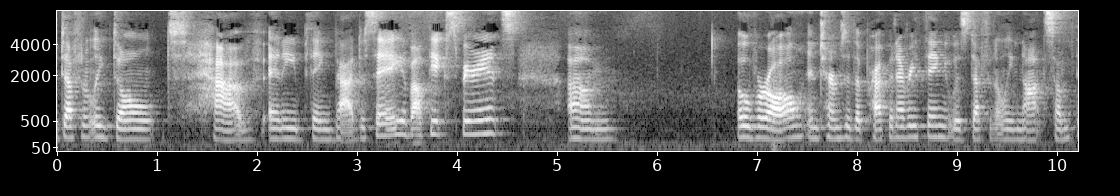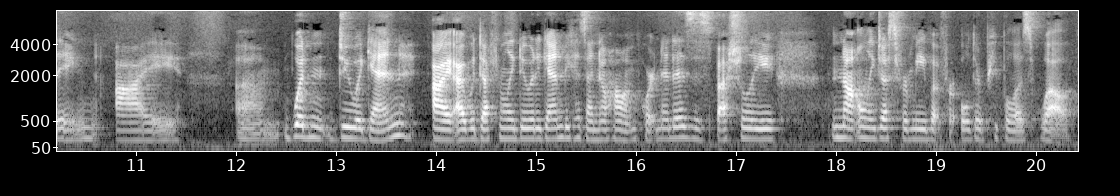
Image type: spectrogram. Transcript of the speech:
definitely don't have anything bad to say about the experience. Um, overall, in terms of the prep and everything, it was definitely not something I um, wouldn't do again. I, I would definitely do it again because I know how important it is, especially not only just for me, but for older people as well.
